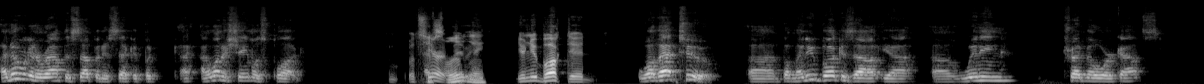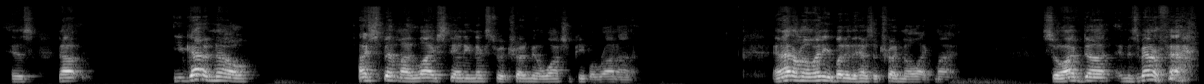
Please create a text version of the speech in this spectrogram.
I know we're going to wrap this up in a second, but I, I want a shameless plug. Let's hear it. Absolutely. baby. Your new book, dude. Well, that too. Uh, but my new book is out. Yeah, uh, winning treadmill workouts is now. You got to know. I spent my life standing next to a treadmill watching people run on it, and I don't know anybody that has a treadmill like mine. So I've done, and as a matter of fact,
